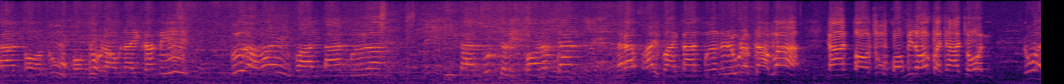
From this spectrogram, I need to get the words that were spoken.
การต่อสู้ของพวกเราในครั้งนี้ เพื่อให้ฝ่ายการเมืองที่มีการทุจริตคอร์รัปชัน นะครับให้ฝ่ายการเมืองได้รู้รับทราบว่า การต่อสู้ของพี่น้องประชาชน ด้วย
